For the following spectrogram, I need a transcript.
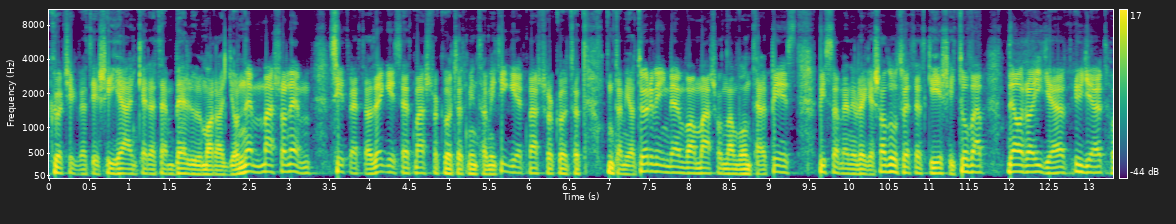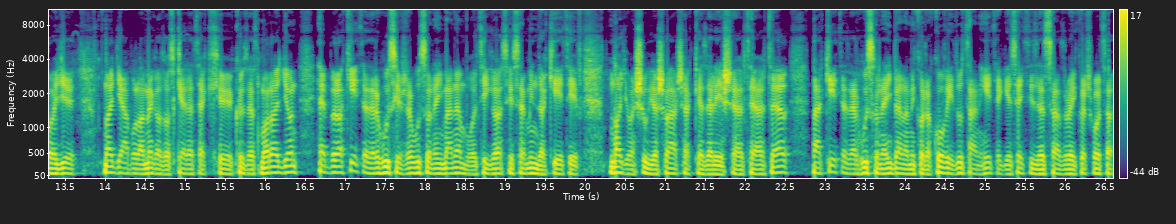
költségvetési hiány kereten belül maradjon. Nem, másra nem szétverte az egészet, másra költött, mint amit ígért, másra költött, mint ami a törvényben van, máshonnan vont el pénzt, visszamenőleges adót vetett ki, és így tovább. De arra ügyelt, ügyelt, hogy nagyjából a megadott keretek között maradjon. Ebből a 2020 és a 21 már nem volt igaz, hiszen mind a két év nagyon súlyos válságkezeléssel telt el. Már 2021-ben, amikor a Covid után 7,1%-os volt a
